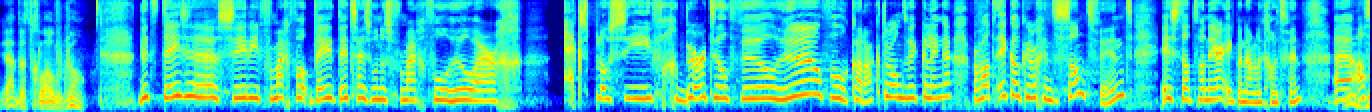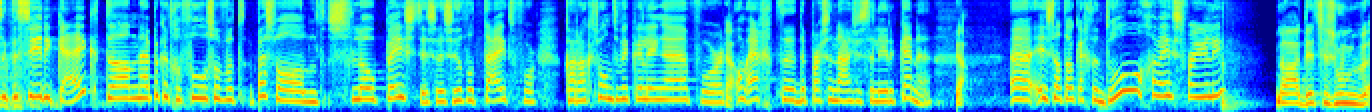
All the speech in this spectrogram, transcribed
ja, dat geloof ik wel. Dit, deze serie, voor mijn gevoel, dit, dit seizoen is voor mijn gevoel heel erg explosief. Gebeurt heel veel, heel veel karakterontwikkelingen. Maar wat ik ook heel erg interessant vind, is dat wanneer, ik ben namelijk groot fan, eh, als ik de serie kijk, dan heb ik het gevoel alsof het best wel slow-paced is. Er is heel veel tijd voor karakterontwikkelingen, voor, om echt de personages te leren kennen. Ja. Eh, is dat ook echt een doel geweest voor jullie? Nou, dit seizoen,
